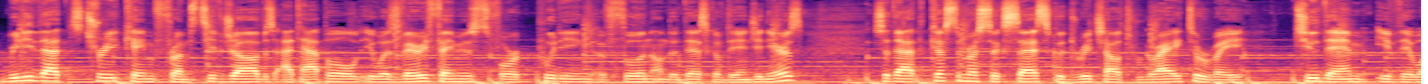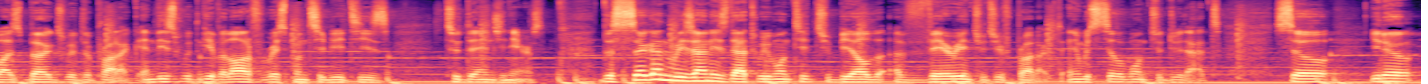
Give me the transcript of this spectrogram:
Really, that trick came from Steve Jobs at Apple. He was very famous for putting a phone on the desk of the engineers so that customer success could reach out right away to them if there was bugs with the product. And this would give a lot of responsibilities to the engineers. The second reason is that we wanted to build a very intuitive product and we still want to do that. So, you know,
